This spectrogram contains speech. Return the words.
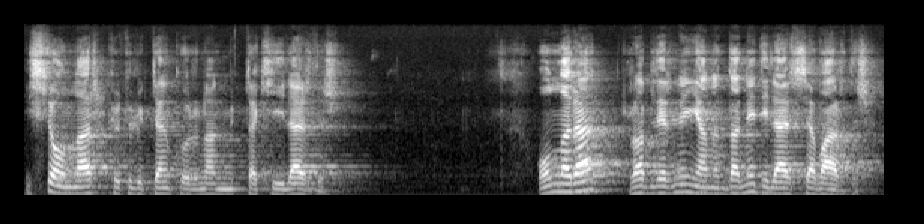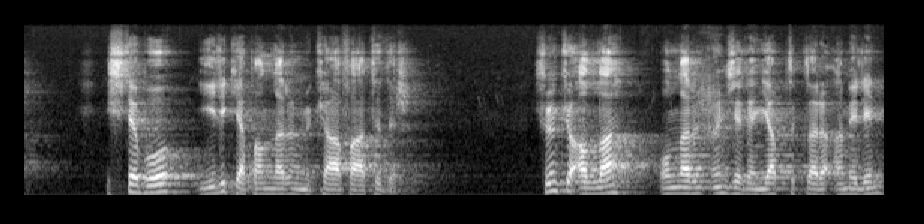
işte onlar kötülükten korunan müttakilerdir. Onlara Rablerinin yanında ne dilerse vardır. İşte bu iyilik yapanların mükafatıdır. Çünkü Allah onların önceden yaptıkları amelin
